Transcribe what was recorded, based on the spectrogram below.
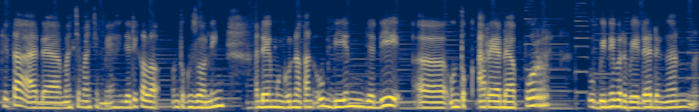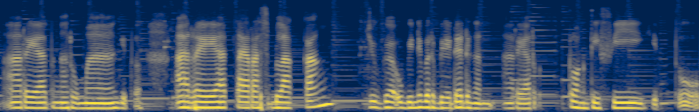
kita ada macam-macam ya. Jadi kalau untuk zoning ada yang menggunakan ubin. Jadi uh, untuk area dapur ubinnya berbeda dengan area tengah rumah gitu. Area teras belakang juga ubinnya berbeda dengan area ruang TV gitu.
